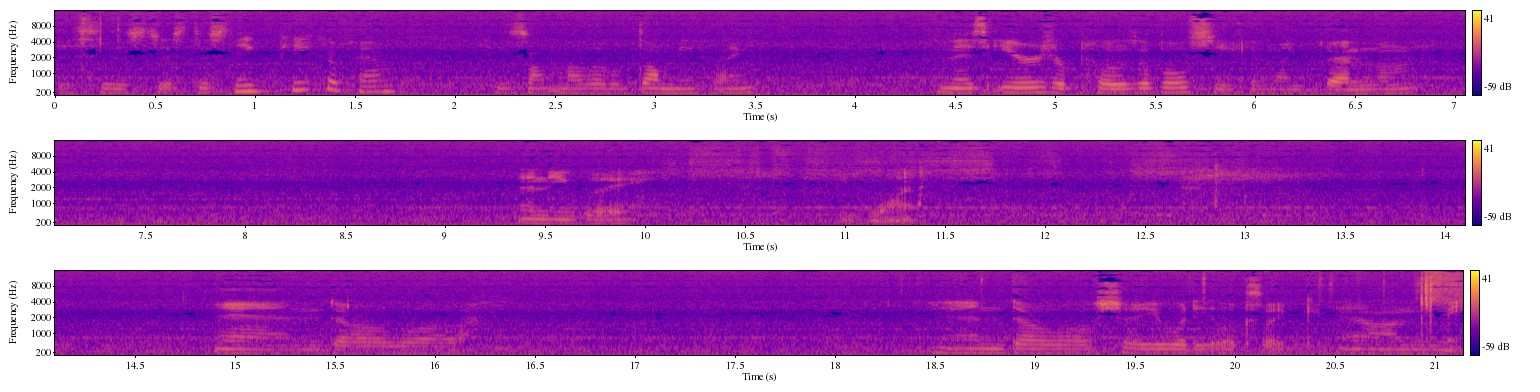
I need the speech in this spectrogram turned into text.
this is just a sneak peek of him. He's on my little dummy thing. And his ears are posable so you can like bend them anyway you want. And I'll, uh, and I'll show you what he looks like on me.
